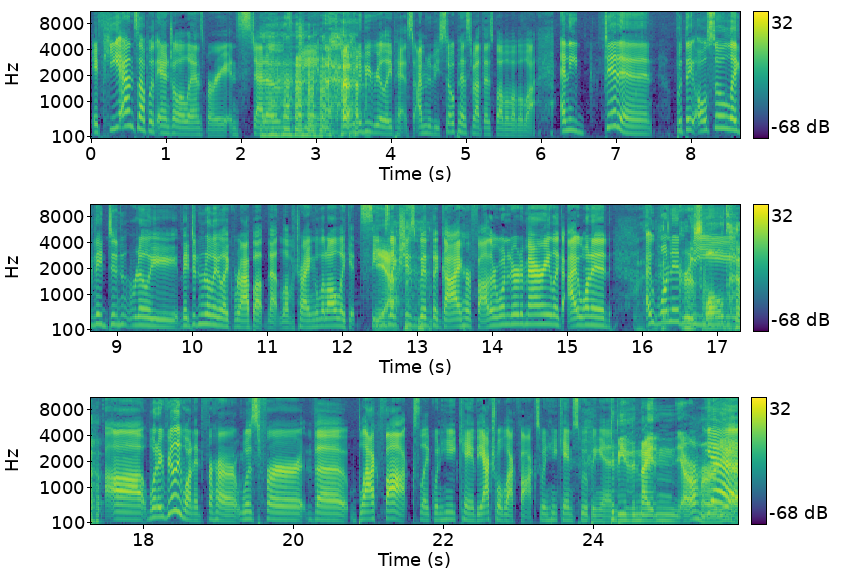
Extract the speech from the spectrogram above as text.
if he ends up with Angela Lansbury instead of Jean, like, I'm gonna be really pissed. I'm gonna be so pissed about this. Blah blah blah blah blah. And he didn't. But they also like they didn't really they didn't really like wrap up that love triangle at all. Like it seems Yeah. like she's with the guy her father wanted her to marry. Like I wanted, I wanted Griswold. the uh, what I really wanted for her was for the black fox, like when he came, the actual black fox when he came swooping in to be the knight in armor. yeah,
